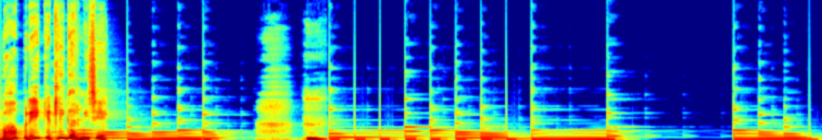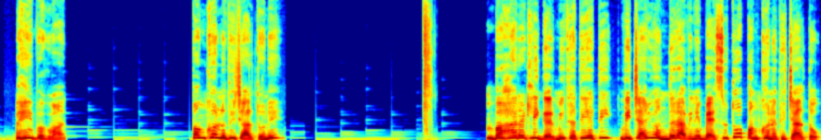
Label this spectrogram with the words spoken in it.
બાપ રે કેટલી ગરમી છે. ભગવાન. પંખો નથી ચાલતો ને? બહાર આટલી ગરમી થતી હતી, વિચાર્યું અંદર આવીને બેસું તો આ પંખો નથી ચાલતો.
